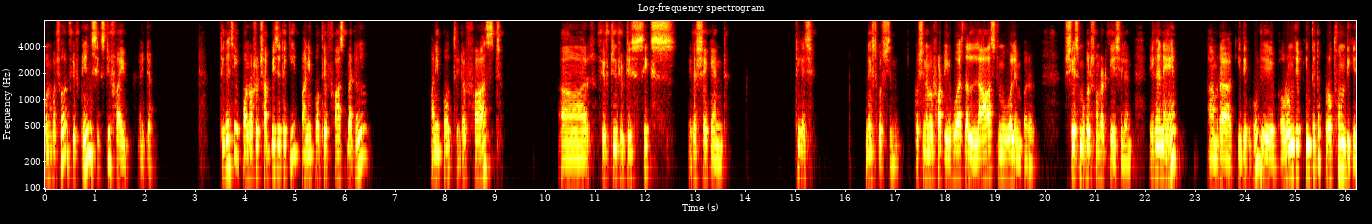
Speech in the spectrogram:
কোন বছর? ফিফটিন সিক্সটি ফাইভ এটা। ঠিক আছে? পনেরোশো ছাব্বিশ এটা কি? পানিপথের ফার্স্ট ব্যাটল পানিপথ, এটা ফার্স্ট আর ফিফটিন ফিফটি সিক্স এটা সেকেন্ড ঠিক আছে? Next question question number fourteen who was the last Mughal empire শেষ মুঘল সম্রাট কে ছিলেন? এখানে আমরা কি দেখব যে ঔরঙ্গজেব কিন্তু এটা প্রথম দিকে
